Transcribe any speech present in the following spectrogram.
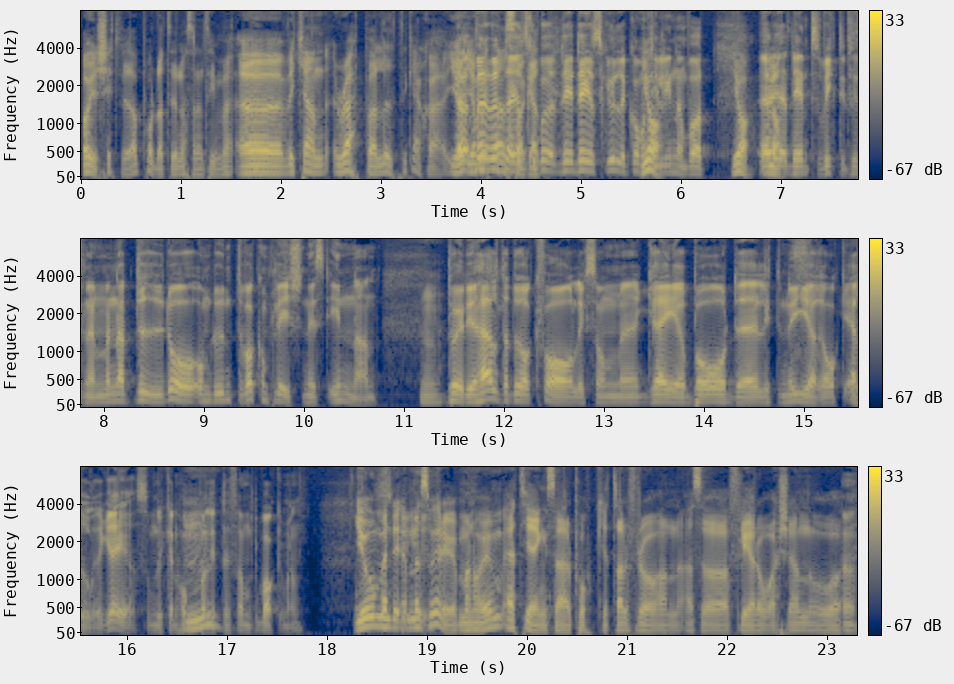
oj shit vi har poddat i nästan en timme. Eh, vi kan rappa lite kanske. Jag, Ja, jag men märkte vänta, jag ska att, det, det jag skulle komma Ja. till innan var att, ja, förlåt. det är inte så viktigt visserligen, men att du då, om du inte var completionist innan, Mm. Då är det ju härligt att du har kvar liksom grejer, både lite nyare och äldre grejer som du kan hoppa Mm. lite fram och tillbaka med. Jo men, det, men så är det ju. Man har ju ett gäng så här pocketar från alltså, flera år sedan och Ja.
